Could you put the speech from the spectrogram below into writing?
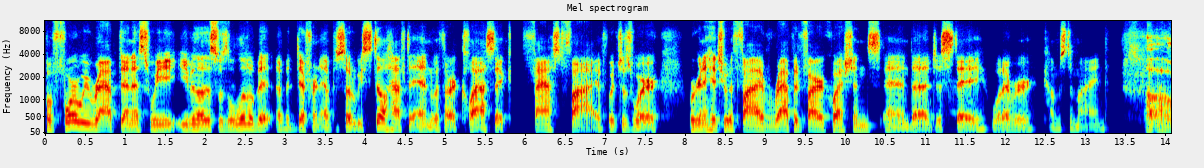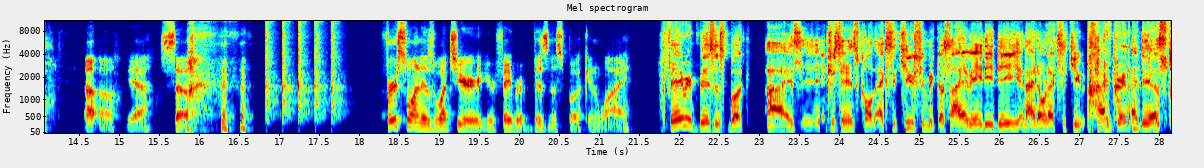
Before we wrap, Dennis, we even though this was a little bit of a different episode, we still have to end with our classic Fast Five, which is where we're going to hit you with five rapid fire questions and uh, just stay whatever comes to mind. Uh oh. Uh oh. Yeah. So, first one is what's your your favorite business book and why? Favorite business book uh, it's interesting. It's called Execution because I have ADD and I don't execute. I have great ideas.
